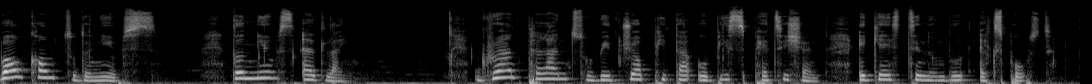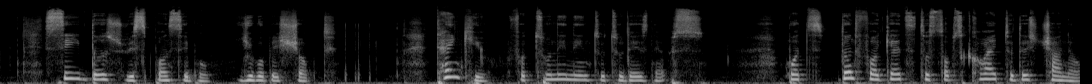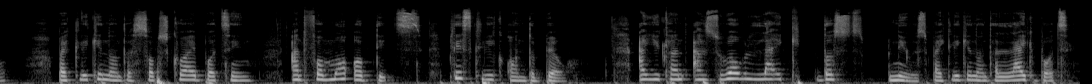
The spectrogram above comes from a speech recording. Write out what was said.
Welcome to the news. The news headline Grand plan to withdraw Peter Obi's petition against Tinubu exposed. See those responsible, you will be shocked. Thank you for tuning in to today's news. But don't forget to subscribe to this channel by clicking on the subscribe button and for more updates, please click on the bell. And you can as well like this news by clicking on the like button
